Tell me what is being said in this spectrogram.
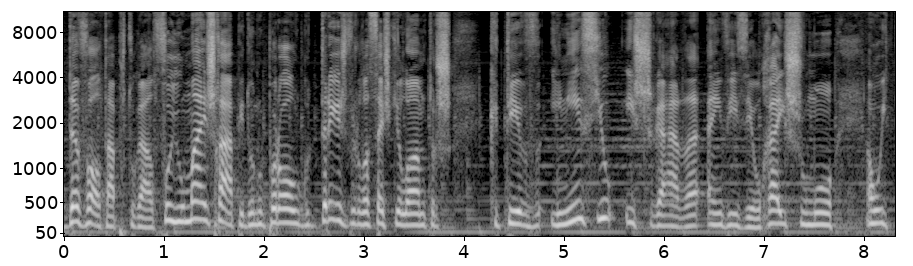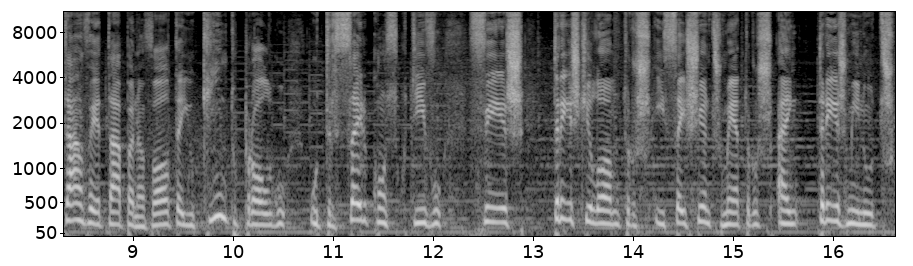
da Volta a Portugal. Foi o mais rápido no prólogo de 3,6 km que teve início e chegada em Viseu. Reis somou a oitava etapa na volta e o quinto prólogo, o terceiro consecutivo, fez 3 km e 600 metros em 3 minutos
